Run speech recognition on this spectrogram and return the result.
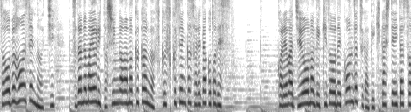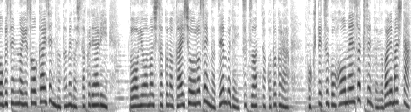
総武本線のうち、津田沼より都心側の区間が複々線化されたことです。これは需要の激増で混雑が激化していた総武線の輸送改善のための施策であり、同様の施策の対象路線が全部で5つあったことから、国鉄5方面作戦と呼ばれました。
